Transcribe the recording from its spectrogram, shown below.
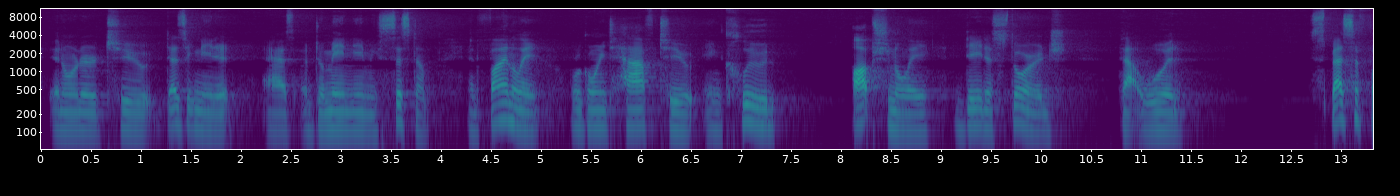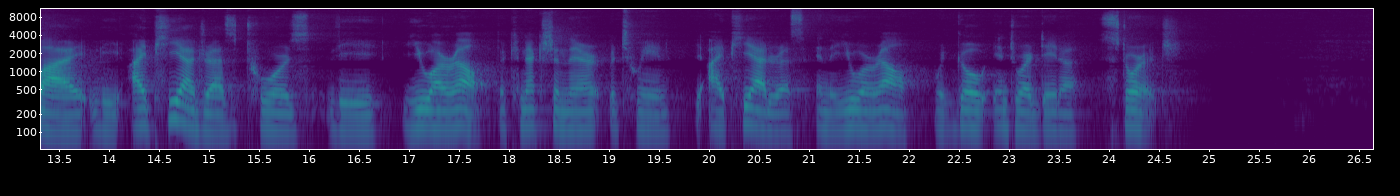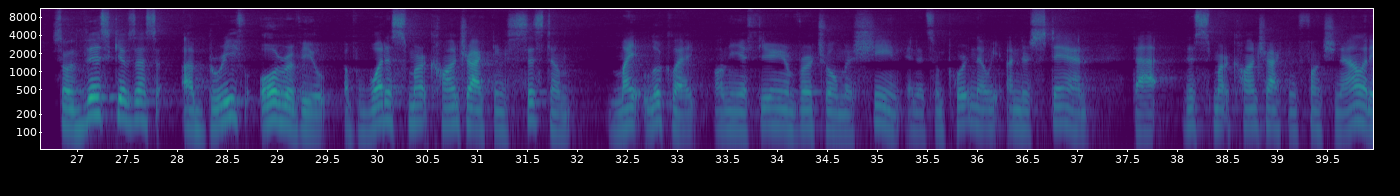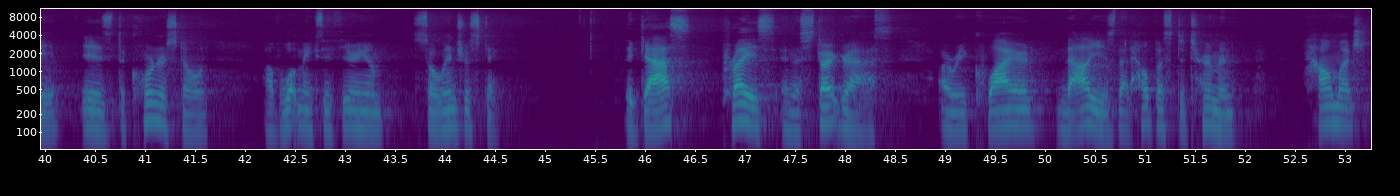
in order to designate it as a domain naming system. And finally, we're going to have to include optionally data storage that would specify the IP address towards the URL. The connection there between the IP address and the URL would go into our data storage. So this gives us a brief overview of what a smart contracting system might look like on the Ethereum virtual machine. And it's important that we understand that this smart contracting functionality is the cornerstone of what makes Ethereum so interesting. The gas price and the start gas are required values that help us determine how much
